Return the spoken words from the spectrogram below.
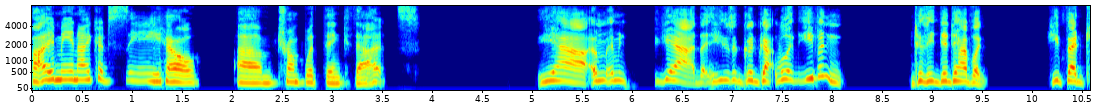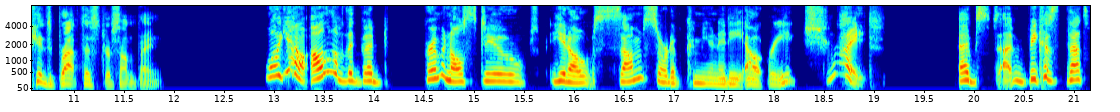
I mean, I could see how um, Trump would think that. Yeah, I mean, yeah, that he's a good guy. Well, like, even because he did have like he fed kids breakfast or something. Well, yeah, all of the good criminals do, you know, some sort of community outreach. Right. It's, uh, because that's,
